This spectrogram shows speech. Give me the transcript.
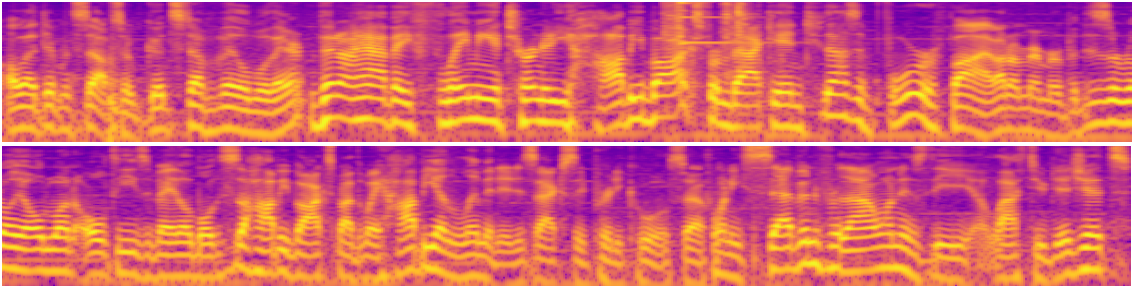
all that different stuff. So good stuff available there. Then I have a Flaming Eternity hobby box from back in 2004 or 5. I don't remember, but this is a really old one. Ulti's available. This is a hobby box, by the way. Hobby Unlimited is actually pretty cool. So 27 for that one is the last two digits.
